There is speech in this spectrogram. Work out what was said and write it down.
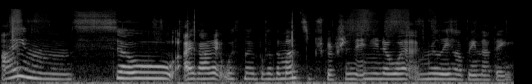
I'm so I got it with my book of the month subscription, and you know what? I'm really hoping that they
